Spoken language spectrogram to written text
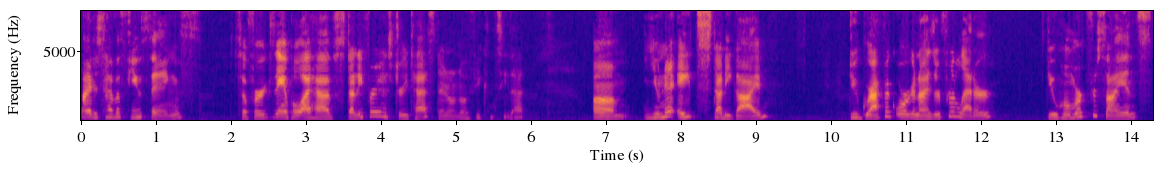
I just have a few things. So for example, I have study for a history test. I don't know if you can see that um, Unit 8 study guide, do graphic organizer for letter, do homework for science,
